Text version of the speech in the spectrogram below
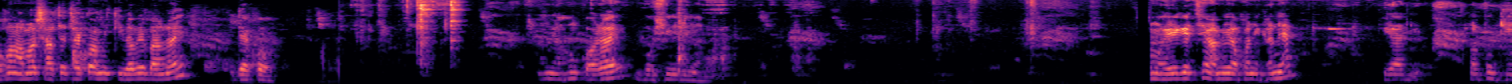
এখন আমার সাথে থাকো, আমি কীভাবে বানাই, দেখো। আমি এখন কড়াই বসিয়ে দিলাম। হয়ে গেছে, আমি এখন এখানে অল্প ঘি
